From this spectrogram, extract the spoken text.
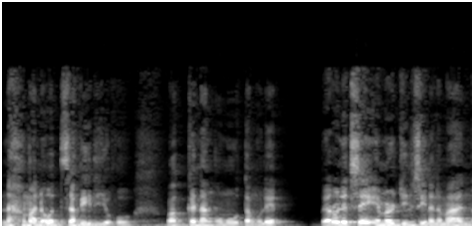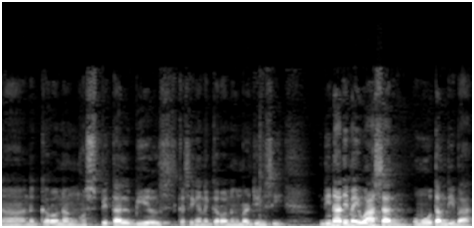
na manood sa video ko, huwag ka nang umutang ulit. Pero let's say emergency na naman, ah, nagkaroon ng hospital bills kasi nga nagkaroon ng emergency. Hindi natin maiwasan umutang, di ba?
